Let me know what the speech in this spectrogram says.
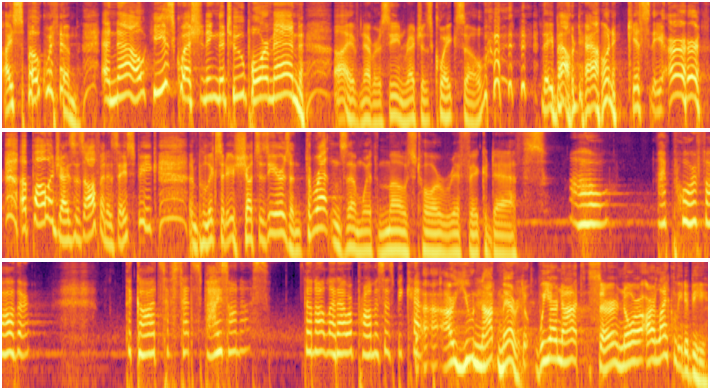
I spoke with him, and now he's questioning the two poor men. I have never seen wretches quake so. they bow down, kiss the earth, apologize as often as they speak, and Polixenes shuts his ears and threatens them with most horrific deaths. Oh, my poor father. The gods have set spies on us. They'll not let our promises be kept. Uh, are you not married? We are not, sir, nor are likely to be.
